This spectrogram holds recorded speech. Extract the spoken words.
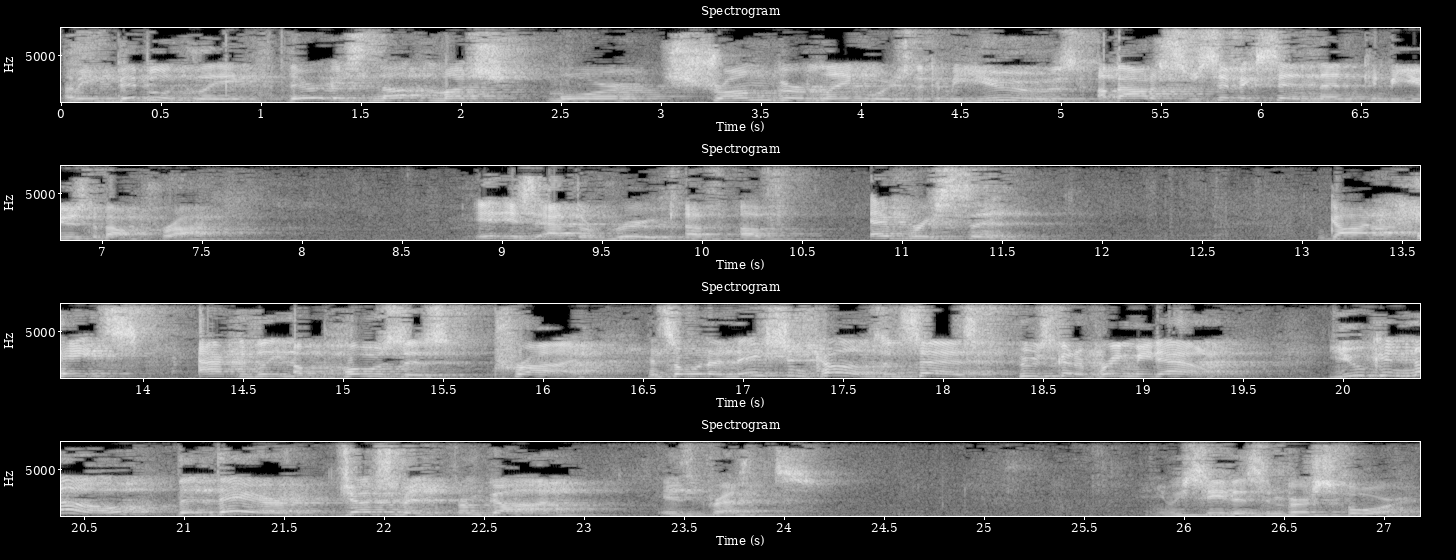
I mean, biblically, there is not much more stronger language that can be used about a specific sin than can be used about pride. It is at the root of, of every sin. God hates, actively opposes pride. And so when a nation comes and says, Who's going to bring me down? you can know that their judgment from God is present. And we see this in verse 4.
